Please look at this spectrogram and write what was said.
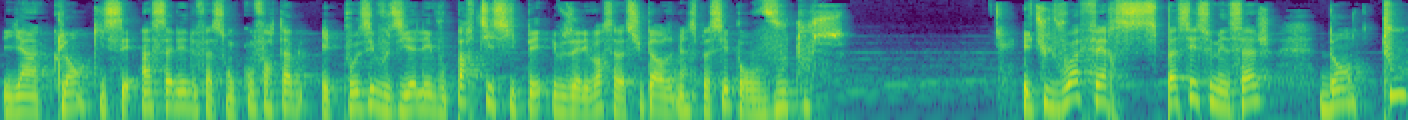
il y a un clan qui s'est installé de façon confortable et posée, vous y allez, vous participez et vous allez voir, ça va super bien se passer pour vous tous. Et tu le vois faire passer ce message dans tous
